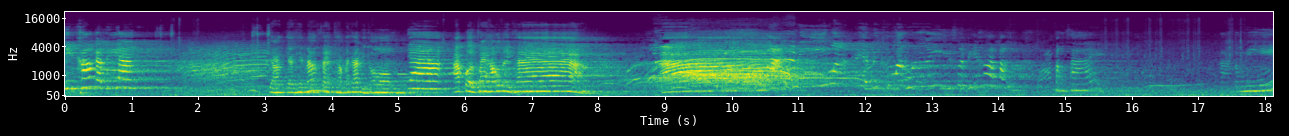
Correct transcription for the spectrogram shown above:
กินข้าวกันหรือยัง อยากอยากเห็นหน้าแฟนคลับไหมคะหลิงออมอยาก อะเปิดไฟเฮาส์หน่อยค่ะอ่า เห็นเลยข้างหลังเลย สวัสดีค่ะฝั่งฝั่งซ้ายอะตรงนี้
